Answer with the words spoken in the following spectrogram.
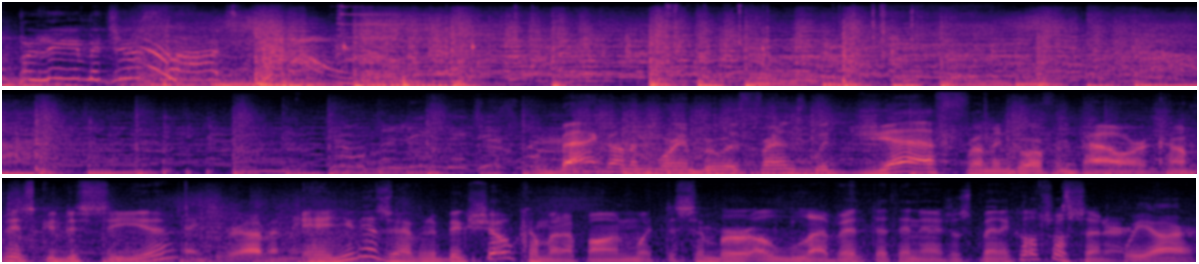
Don't believe me, just watch. Don't believe me, just watch. Back on the Morning Brew with Friends with Jeff from Endorphin Power Company. It's good to see you. Thank you for having me. And you guys are having a big show coming up on what December 11th at the National Hispanic Cultural Center. We are.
